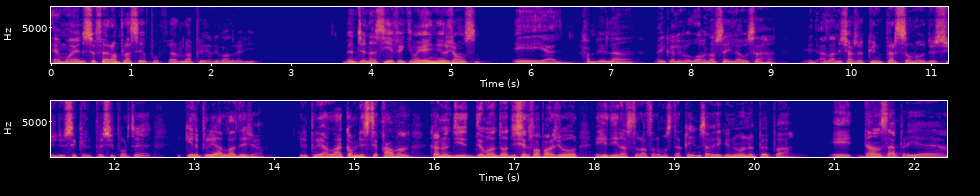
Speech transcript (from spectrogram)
un, moyen de se faire remplacer pour faire la prière du vendredi. Maintenant, si effectivement il y a une urgence, et il y a, alhamdulillah, Allah ne charge aucune personne au-dessus de ce qu'elle peut supporter, qu'il prie Allah déjà qu'il prie Allah, comme l'istiqama. Quand on dit demandons 17 fois par jour, ça veut dire que nous, on ne peut pas. Et dans sa prière,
